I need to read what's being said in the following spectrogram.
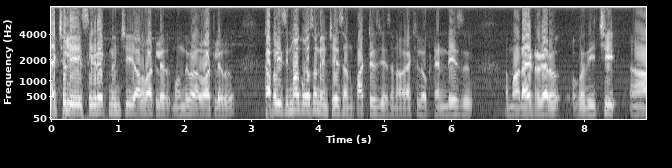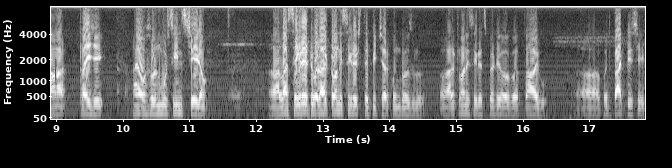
యాక్చువల్లీ సిగరెట్ నుంచి అలవాటు లేదు. మందు కూడా అలవాటు లేదు. కాకపోతే ఈ సినిమా కోసం నేను చేశాను ప్రాక్టీస్ చేశాను. యాక్చువల్లీ ఒక టెన్ డేస్ మా డైరెక్టర్ గారు ఒకది ఇచ్చి ట్రై చేయి. ఆ, ఒక రెండు మూడు సీన్స్ చేయడం. అలా సిగరెట్ కూడా ఎలక్ట్రానిక్ సిగరెట్స్ తెప్పించారు కొన్ని రోజులు. ఎలక్ట్రానిక్ సిగరెట్స్ పెట్టి ఒక తాగు. కొద్ది ప్రాక్టీస్ చేయి.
